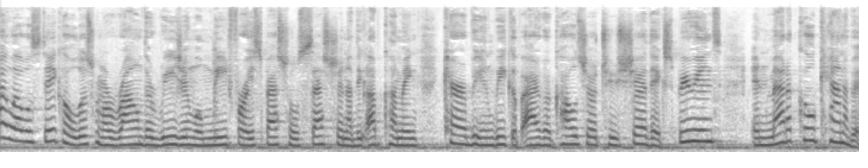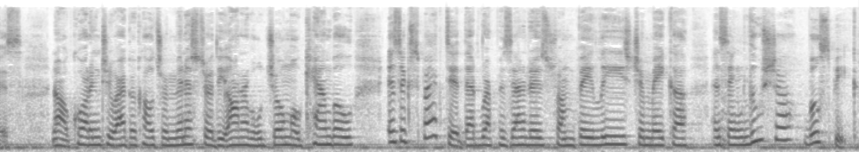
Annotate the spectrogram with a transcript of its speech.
High-level stakeholders from around the region will meet for a special session at the upcoming Caribbean Week of Agriculture to share their experience in medical cannabis. Now, according to Agriculture Minister, the Honorable Jomo Campbell, it's expected that representatives from Belize, Jamaica, and St. Lucia will speak.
